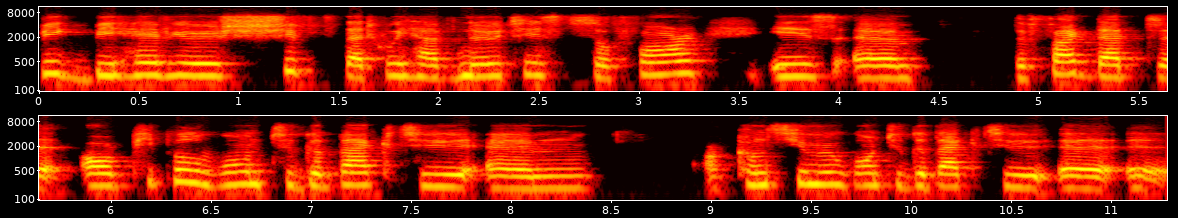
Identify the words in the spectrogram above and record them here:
big behavior shift that we have noticed so far is um, the fact that uh, our people want to go back to, um, our consumer want to go back to uh, uh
